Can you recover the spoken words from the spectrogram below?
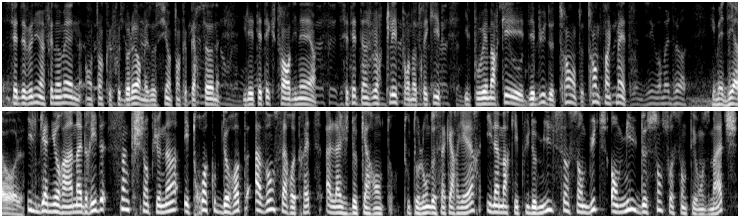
C'est devenu un phénomène en tant que footballeur, mais aussi en tant que personne. Il était extraordinaire. C'était un joueur clé pour notre équipe. Il pouvait marquer des buts de 30, 35 mètres. Il gagnera à Madrid 5 championnats et 3 Coupes d'Europe avant sa retraite à l'âge de 40 ans. Tout au long de sa carrière, il a marqué plus de 1500 buts en 1271 matchs.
